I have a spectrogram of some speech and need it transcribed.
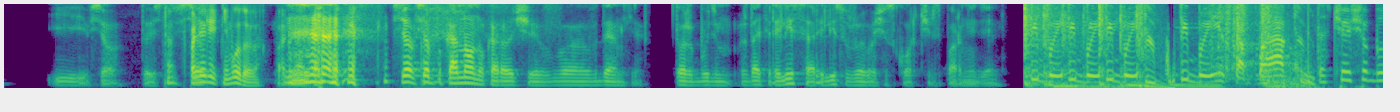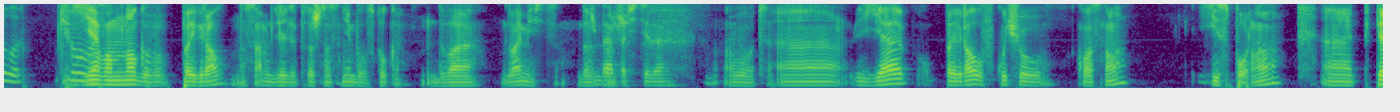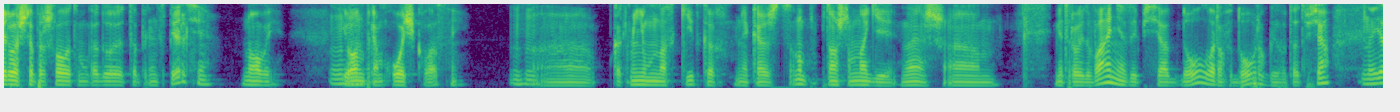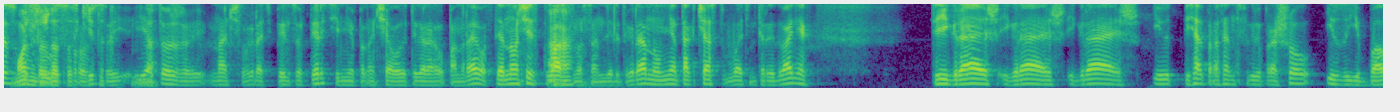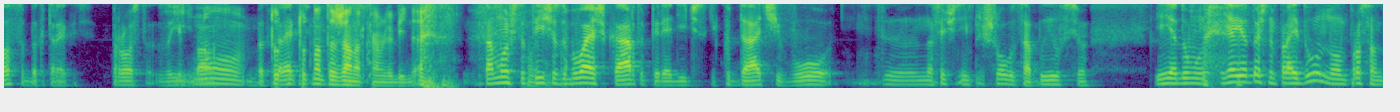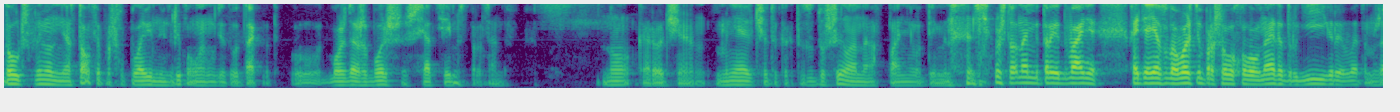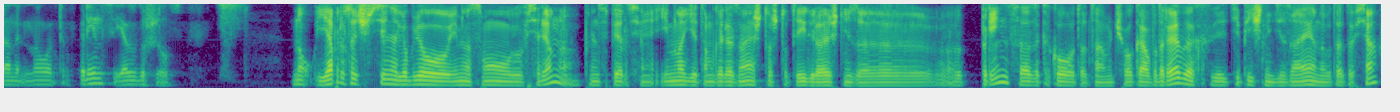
и все. То есть Да, все, Спойлерить не буду. Все, все по канону, короче, в, в демке. Тоже будем ждать релиза, а релиз уже вообще скоро, через пару недель. Ты бы, ты бы, ты бы, ты бы и собаку. Да, что еще было? У Я во много поиграл, на самом деле, потому что нас не было сколько? Два, два месяца, даже Да, больше. почти, да. Вот. А, Я поиграл в кучу классного и спорного. А, Первое, что прошло в этом году, это «Принц Перси» новый. И он прям очень классный. А, Как минимум на скидках, мне кажется. Ну, потому что многие, знаешь, Metroidvania за 50 долларов, дорого, и вот это все. Ну, я Можно дождаться просто. скидок, Я да. тоже начал играть в Prince of Persia, и мне поначалу эта игра понравилась. Она вообще классная, Ага. на самом деле, эта игра, но у меня так часто бывает в Metroidvaniях. Ты играешь, играешь, играешь, и вот 50% игры прошел, и заебался бэктрекать. Просто заебался. Ну, тут, бэктрекать. тут надо жанр прям любить, да. Потому что ты еще забываешь карту периодически, куда, чего. На следующий день пришел, забыл все. И я думаю, я ее точно пройду, но просто надо лучше времени не остался. Я прошел половину игры, по-моему, где-то вот так. Вот, Может, даже больше, 60-70%. Ну, короче, мне что-то как-то задушила она в плане вот именно тем, что она метроидване. Хотя я с удовольствием прошел и Hollow Knight, и другие игры в этом жанре. Но вот, в принципе, я задушился. Ну, я просто очень сильно люблю именно саму вселенную, «Принц Персия», и многие там говорят, знаешь, то, что ты играешь не за принца, а за какого-то там чувака в дредах, типичный дизайн, вот это все.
